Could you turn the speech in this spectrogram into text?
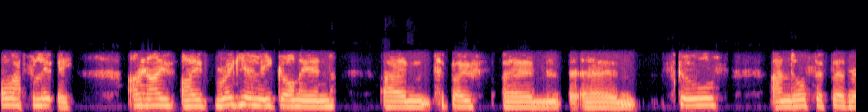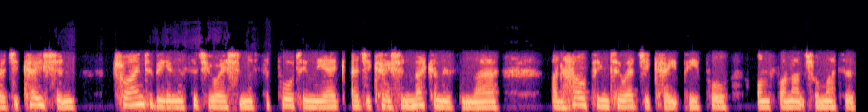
Oh, absolutely. I mean, I've, I've regularly gone in um, to both um, um, schools and also further education, trying to be in the situation of supporting the ed- education mechanism there and helping to educate people on financial matters.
